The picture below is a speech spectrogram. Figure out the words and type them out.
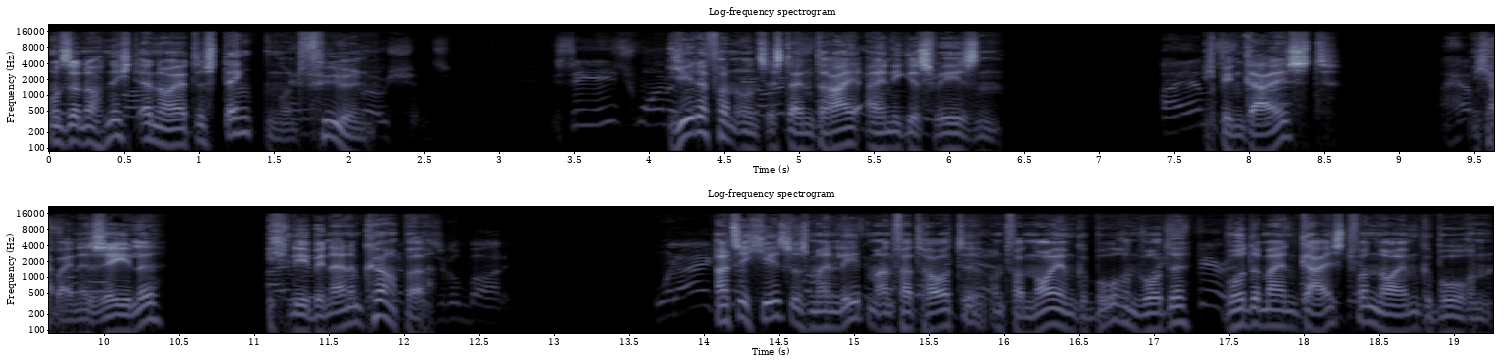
unser noch nicht erneuertes Denken und Fühlen. Jeder von uns ist ein dreieiniges Wesen. Ich bin Geist, ich habe eine Seele, ich lebe in einem Körper. Als ich Jesus mein Leben anvertraute und von neuem geboren wurde, wurde mein Geist von neuem geboren.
